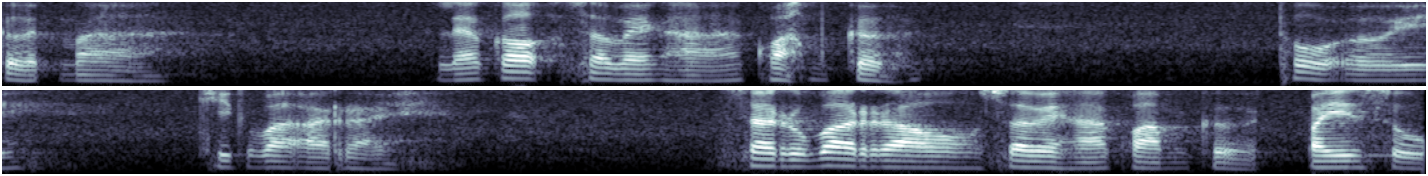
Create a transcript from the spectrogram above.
เกิดมา แล้วก็แสวงหาความเกิด โถเอ๋ยคิดว่าอะไร สรุปว่าเราแสวงหาความเกิดไปสู่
